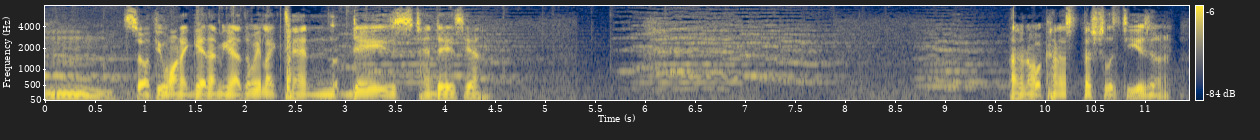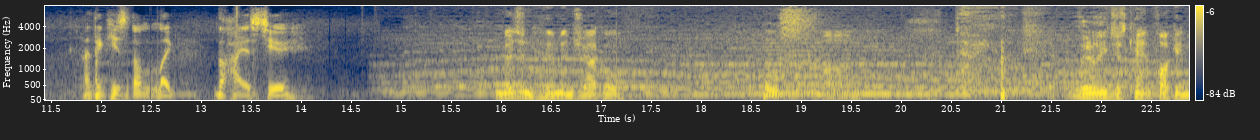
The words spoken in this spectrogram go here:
Hmm. So if you want to get them, you have to wait like 10 days. 10 days, yeah. I don't know what kind of specialist he is in. I think he's the like the highest tier. Imagine him and Jackal. Oof. Come on. Literally just can't fucking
